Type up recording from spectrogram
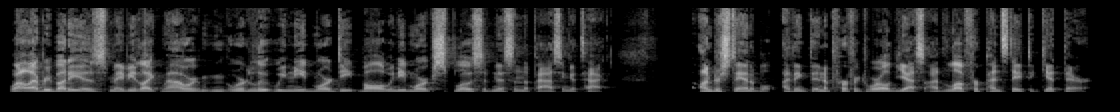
While everybody is maybe like, well, we're, we're, we need more deep ball, we need more explosiveness in the passing attack. Understandable. I think in a perfect world, yes, I'd love for Penn State to get there.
